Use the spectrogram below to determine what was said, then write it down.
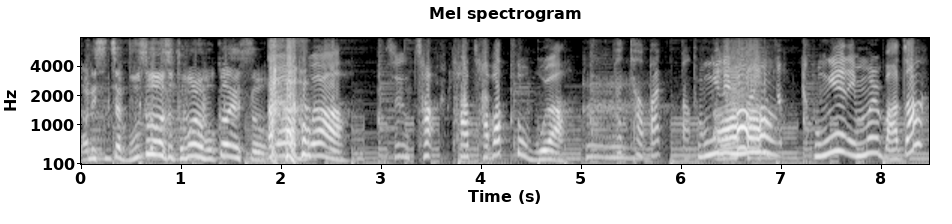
아니 진짜 무서워서 도망을 못 가겠어. 야 뭐야 지금 자, 다 잡았또 뭐야 다 잡았어. 동일 아. 동일 인물 맞아?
